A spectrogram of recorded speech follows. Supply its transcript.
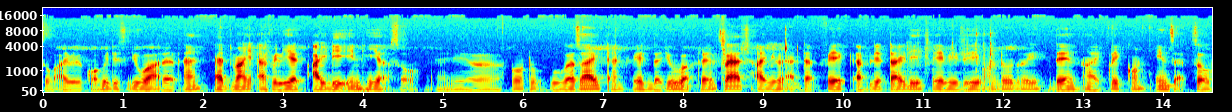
So I will copy this URL and add my affiliate ID in here. So I will go to Google site and paste the URL slash I will add the fake affiliate ID abc123 then I click on insert. So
